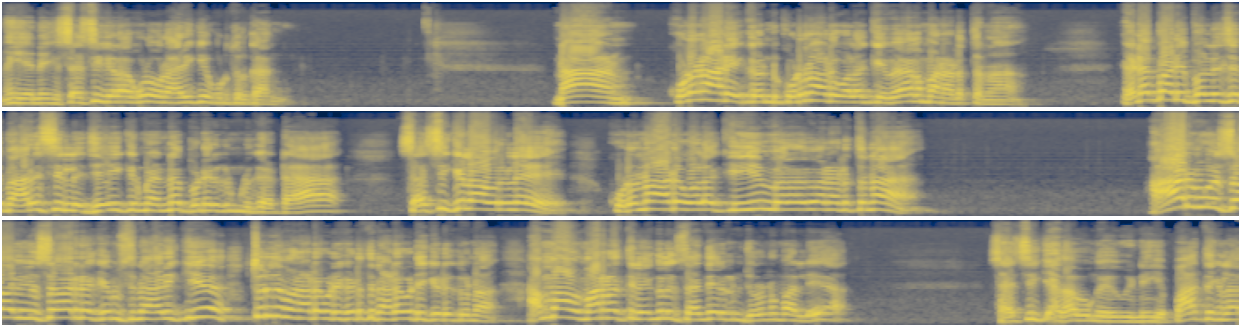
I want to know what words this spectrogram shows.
நீங்கள் இன்றைக்கி சசிகலா கூட ஒரு அறிக்கை கொடுத்துருக்காங்க. நான் குடநாடை கண்டு குடநாடு வழக்கை வேகமாக நடத்தினேன். எடப்பாடி பழனிசாமி அரசியலில் ஜெயிக்கணும்னு என்ன பண்ணியிருக்கணும்னு கேட்டால் சசிகலா அவர்களே குடநாடு வழக்கையும் விரைவாக நடத்தினேன் ஆறுமுகசாமி விசாரணை கமிஷன் அறிக்கையும் துரிதமாக நடவடிக்கை எடுத்து நடவடிக்கை எடுக்கணும். அம்மா மரணத்தில் எங்களுக்கு சந்தேகம் இருக்குன்னு சொல்லணுமா இல்லையா? சசிக்கு அதாவது உங்கள் நீங்கள் பார்த்தீங்களா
